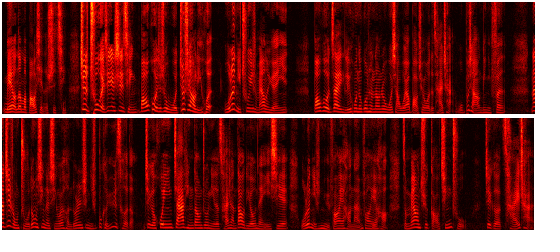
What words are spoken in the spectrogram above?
没有那么保险的事情。就是出轨这件事情，包括就是我就是要离婚，无论你出于什么样的原因，包括在离婚的过程当中，我想我要保全我的财产，我不想要给你分。那这种主动性的行为，很多人是你是不可预测的。这个婚姻家庭当中，你的财产到底有哪一些？无论你是女方也好，男方也好，怎么样去搞清楚这个财产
